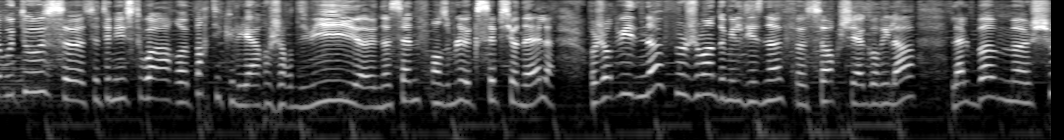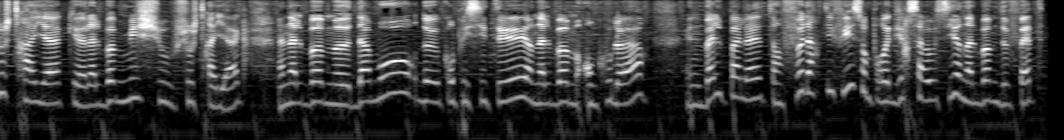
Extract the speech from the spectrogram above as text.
À vous tous. Euh, C'est une histoire euh, particulière aujourd'hui, euh, une scène France Bleu exceptionnelle. Aujourd'hui, 9 juin 2019, sort chez Agorilla l'album Chouchtrayak, l'album Michou Chouchtrayak, un album d'amour, de complicité, un album en couleur, une belle palette, un feu d'artifice, on pourrait dire ça aussi, un album de fête,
